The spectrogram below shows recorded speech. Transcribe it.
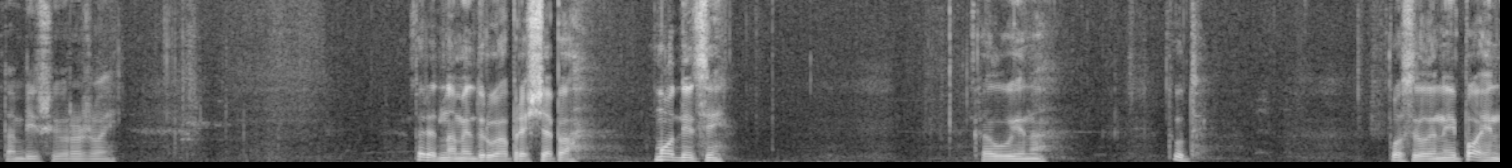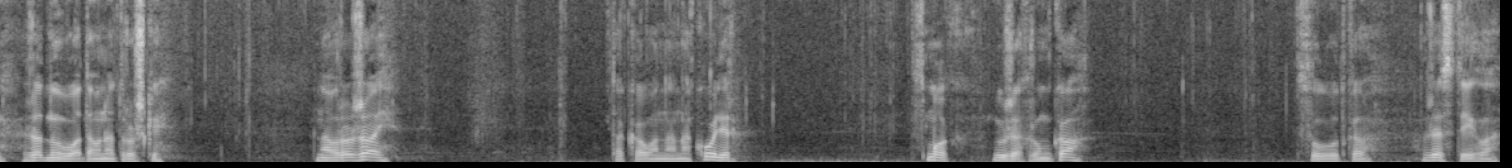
там більший урожай. Перед нами друга прищепа модниці Калугіна. Тут посилений пагін, жаднувата вона трошки на врожай. Така вона на колір. Смак дуже хрумка, солодка, вже стигла.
